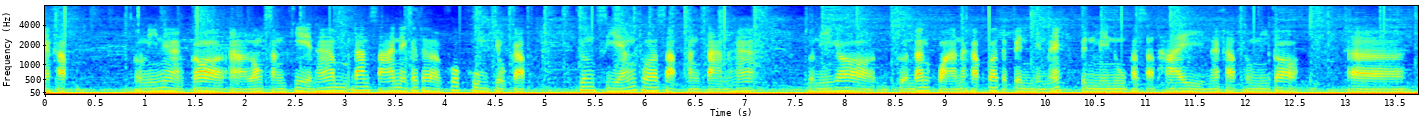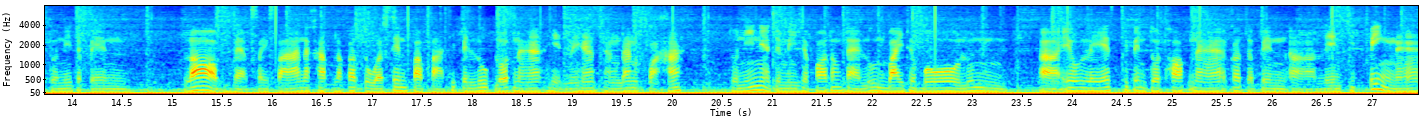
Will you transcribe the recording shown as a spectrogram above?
นะครับ ตรงนี้เนี่ยก็ลองสังเกตนะครับด้านซ้ายเนี่ยก็จะควบคุมเกี่ยวกับเครื่องเสียงโทรศัพท์ต่างๆนะฮะตัวนี้ก็ส่วนด้านขวานะครับ ก็จะเป็นเห็นไหมเป็นเมนูภาษาไทยนะครับ ตรงนี้ก็ตัวนี้จะเป็นรอบแบบไฟฟ้านะครับ แล้วก็ตัวเส้นประปาที่เป็นรูปรถนะฮะเห็นไหมฮะทางด้านขวา ตัวนี้เนี่ยจะมีเฉพาะตั้งแต่รุ่นไบเทอร์โบรุ่นเอลเลสที่เป็นตัวท็อปนะฮะก็จะเป็นเลนคิปปิ้งนะฮะ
